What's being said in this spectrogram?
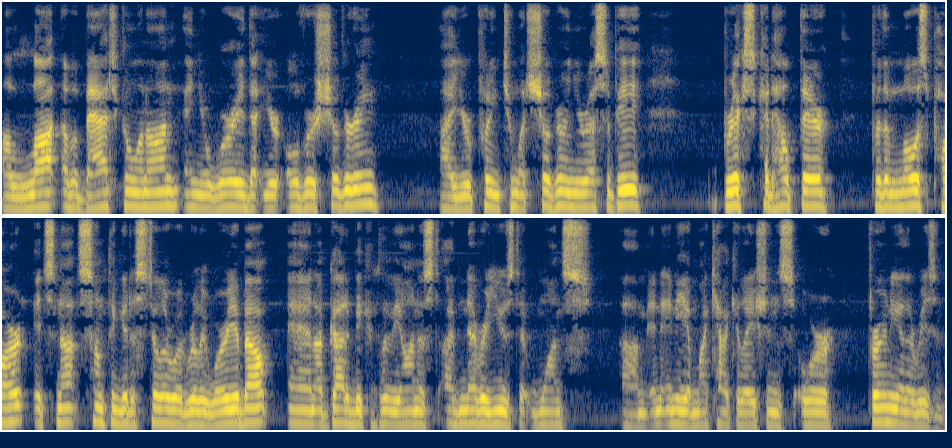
a lot of a batch going on and you're worried that you're over sugaring, uh, you're putting too much sugar in your recipe, Brix could help there. For the most part, it's not something a distiller would really worry about. And I've got to be completely honest, I've never used it once um, in any of my calculations or for any other reason.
